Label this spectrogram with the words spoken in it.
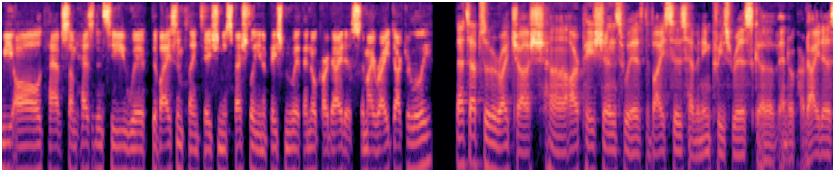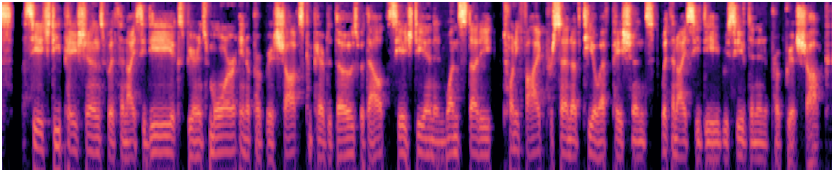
we all have some hesitancy with device implantation, especially in a patient with endocarditis. Am I right, Dr. Lui? That's absolutely right, Josh. Uh, our patients with devices have an increased risk of endocarditis. CHD patients with an ICD experience more inappropriate shocks compared to those without CHD. And in one study, 25% of TOF patients with an ICD received an inappropriate shock.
